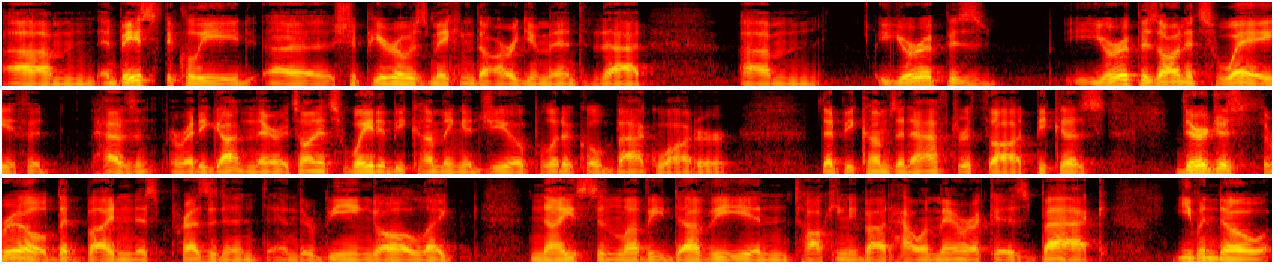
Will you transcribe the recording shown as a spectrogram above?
Um, and basically, uh, Shapiro is making the argument that um, Europe is Europe is on its way, if it hasn't already gotten there, it's on its way to becoming a geopolitical backwater that becomes an afterthought because they're just thrilled that Biden is president and they're being all like nice and lovey dovey and talking about how America is back, even though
